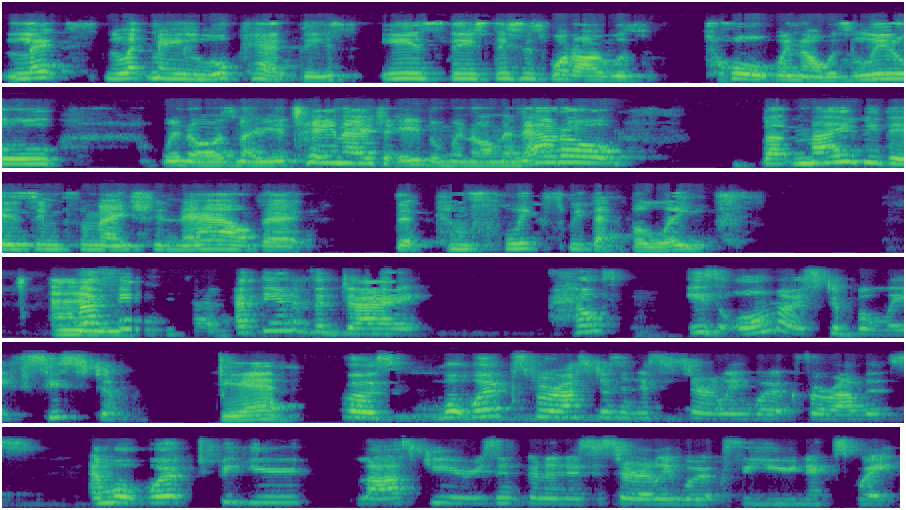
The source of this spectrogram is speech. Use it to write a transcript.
let's let me look at this. Is this this is what I was taught when I was little, when I was maybe a teenager, even when I'm an adult. But maybe there's information now that that conflicts with that belief. And I think at the end of the day, health is almost a belief system. Yeah. Because what works for us doesn't necessarily work for others. And what worked for you last year isn't going to necessarily work for you next week.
